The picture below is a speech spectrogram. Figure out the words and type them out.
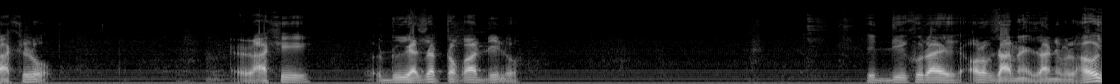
ৰাখিলোঁ ৰাখি দুই হাজাৰ টকা দিলোঁ। সিদ্ধি খুৰাই অলপ জানে জানি পেলাই হৈ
